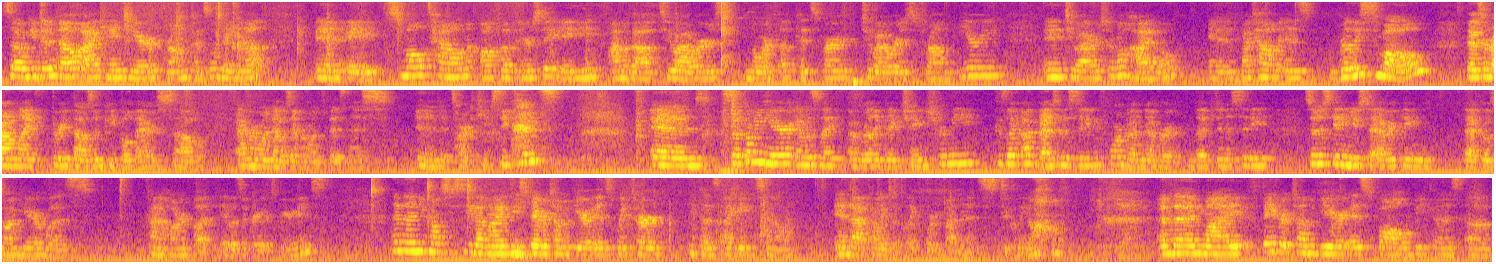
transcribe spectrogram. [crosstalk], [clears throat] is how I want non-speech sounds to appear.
so if you didn't know, I came here from Pennsylvania in a small town off of Interstate 80. I'm about two hours north of Pittsburgh, two hours from Erie, and two hours from Ohio. And my town is really small. There's around like 3,000 people there, so everyone knows everyone's business, and it's hard to keep [laughs] secrets. And so coming here, it was like a really big change for me, because like I've been to the city before, but I've never lived in a city. So just getting used to everything that goes on here was kind of hard, but it was a great experience. And then you can also see that my least favorite time of year is winter because I hate the snow. And that probably took like 45 minutes to clean [laughs] off. And then my favorite time of year is fall because of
